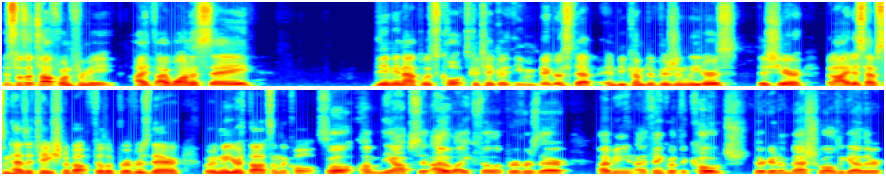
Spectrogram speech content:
This was a tough one for me. I I want to say the Indianapolis Colts could take an even bigger step and become division leaders this year, but I just have some hesitation about Philip Rivers there. What are your thoughts on the Colts? Well, I'm the opposite. I like Philip Rivers there. I mean, I think with the coach, they're going to mesh well together.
